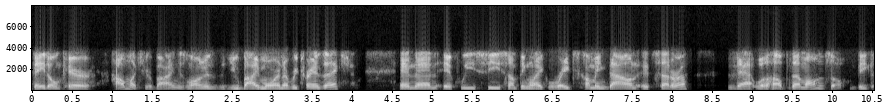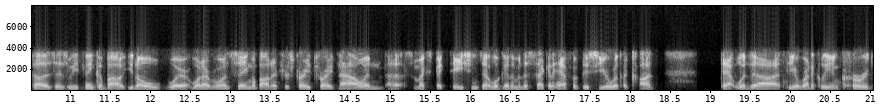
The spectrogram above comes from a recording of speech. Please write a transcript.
they don't care how much you're buying as long as you buy more in every transaction. And then if we see something like rates coming down, et cetera, that will help them also. Because as we think about you know where what everyone's saying about interest rates right now and uh, some expectations that we'll get them in the second half of this year with a cut that would uh, theoretically encourage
